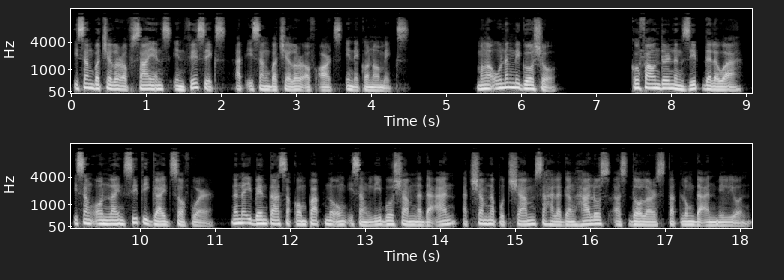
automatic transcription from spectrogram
isang Bachelor of Science in Physics at isang Bachelor of Arts in Economics. Mga unang negosyo Co-founder ng Zip2, isang online city guide software, na naibenta sa Compaq noong isang libo siyam na daan at siyam naput siyam sa halagang halos as dollars tatlong daan milyon.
